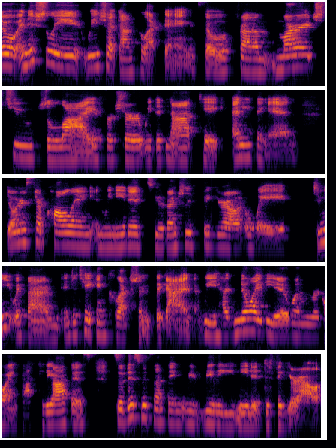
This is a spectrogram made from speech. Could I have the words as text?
So initially, we shut down collecting. So from March to July, for sure, we did not take anything in. Donors kept calling and we needed to eventually figure out a way to meet with them and to take in collections again. We had no idea when we were going back to the office. So this was something we really needed to figure out.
